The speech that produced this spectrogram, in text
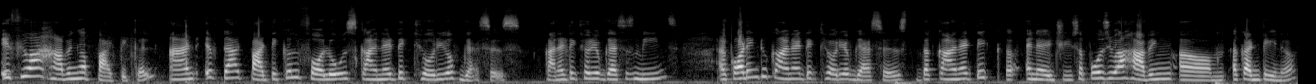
if you are having a particle and if that particle follows kinetic theory of gases. Kinetic theory of gases means according to kinetic theory of gases the kinetic uh, energy suppose you are having um, a container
